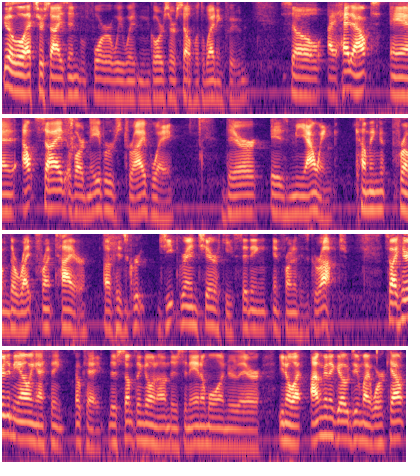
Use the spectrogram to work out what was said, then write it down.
get a little exercise in before we went and gorged ourselves with the wedding food. So I head out, and outside of our neighbor's driveway, there is meowing coming from the right front tire of his Jeep Grand Cherokee sitting in front of his garage. So I hear the meowing. I think, okay, there's something going on. There's an animal under there. You know what? I'm gonna go do my workout,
